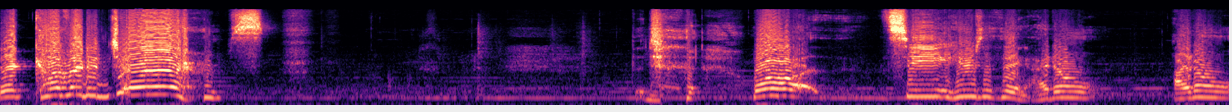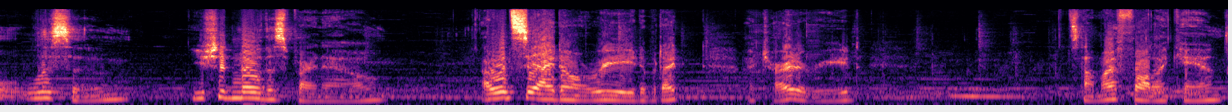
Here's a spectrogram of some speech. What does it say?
They're covered in germs! well, see, here's the thing. I don't I don't listen. You should know this by now. I would say I don't read, but I I try to read. It's not my fault I can't.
